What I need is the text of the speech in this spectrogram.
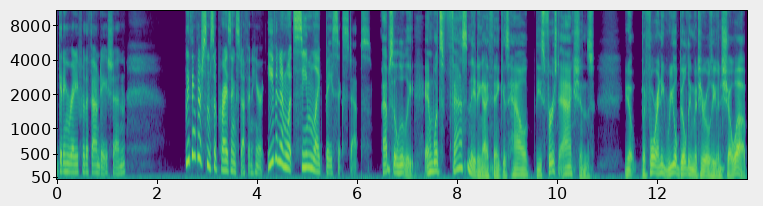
getting ready for the foundation. We think there's some surprising stuff in here, even in what seem like basic steps. Absolutely. And what's fascinating, I think, is how these first actions, you know, before any real building materials even show up,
